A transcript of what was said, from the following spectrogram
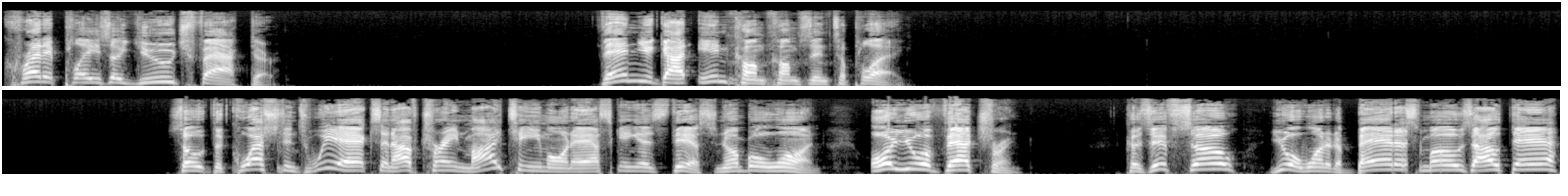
Credit plays a huge factor. Then you got income comes into play. So the questions we ask, and I've trained my team on asking, is this number one, are you a veteran? Because if so, you are one of the baddest Mo's out there,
